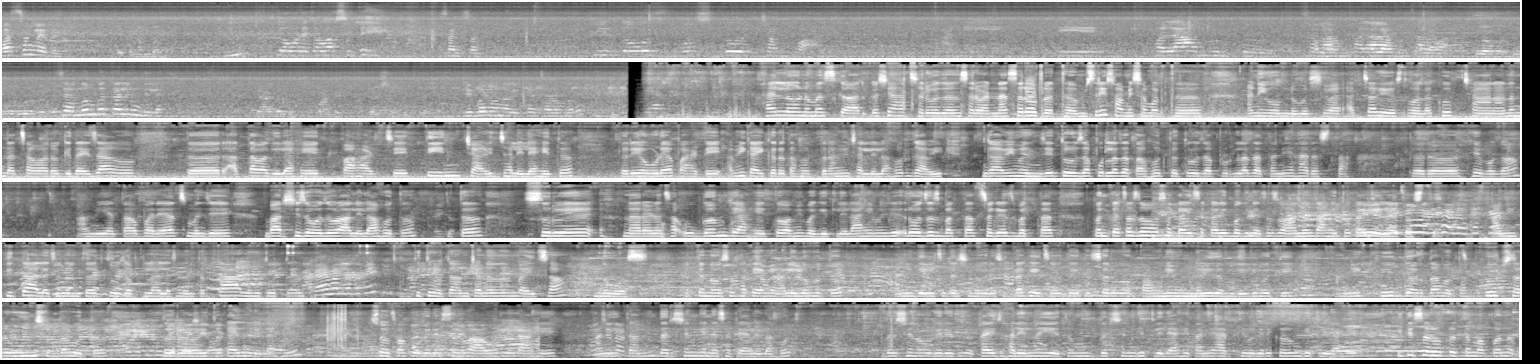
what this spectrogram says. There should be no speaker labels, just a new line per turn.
वाच चांगला आहे त्याचा
एक नंबर.
केवढ्याचा वास येते
सांग सांग.
फिरदोस मस्त चंपा. आणि ते फलामृत.
फलाम-
फला-
फलाम-.
वास.
त्याचा नंबर का लिहून दिला. जे बनवणार आहे त्याचा नंबर आहे.
हॅलो नमस्कार. कसे आहात सर्वजण? सर्वांना सर्वप्रथम श्री स्वामी समर्थ आणि ओम नम शिवाय. आजचा दिवस तुम्हाला खूप छान आनंदाचा व आरोग्यदायी जावं. तर आत्ता वाजलेले आहेत पहाडचे तीन चाळीस झालेले आहेत. तर एवढ्या पहाटे आम्ही काय करत आहोत? तर आम्ही चाललेलो आहोत गावी. गावी म्हणजे तुळजापूरला जात आहोत. तर तुळजापूरला जाताना हा रस्ता. तर हे बघा. आम्ही आता बऱ्याच म्हणजे बार्शी जवळजवळ आलेलो आहोत. तिथं सूर्य नारायणाचा उगम जे आहे तो आम्ही बघितलेला आहे. म्हणजे रोजच बघतात सगळेच बघतात. पण त्याचा जो सकाळी सकाळी बघण्याचा जो आनंद आहे तो काही वेगळाच असतो. आणि तिथं आल्याच्यानंतर तुळजापूरला आल्याच्यानंतर का आलो होतो? तर तिथे होता आमच्या नंदनबाईचा नवस. तर त्या नवसासाठी आम्ही आलेलो होतो. आणि देवीचं दर्शन वगैरे सुद्धा घ्यायचं होतं. इथं सर्व पाहुणे मंडळी जमलेली होती. आणि खूप गर्दा होता. खूप सारं ऊनसुद्धा होतं. तर इथं काय झालेलं आहे? स्वयंपाक वगैरे सर्व आवरलेला आहे आणि इथं आम्ही दर्शन घेण्यासाठी आलेलो आहोत. दर्शन वगैरे काही झालेलं नाही आहे तर मग दर्शन घेतलेले आहेत आणि आरती वगैरे करून घेतलेली आहे. इथे सर्वप्रथम आपण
